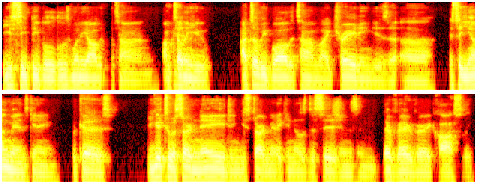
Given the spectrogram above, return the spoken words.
You see people lose money all the time. I'm telling yeah. you, I tell people all the time, like trading is a, uh, it's a young man's game because you get to a certain age and you start making those decisions and they're very, very costly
